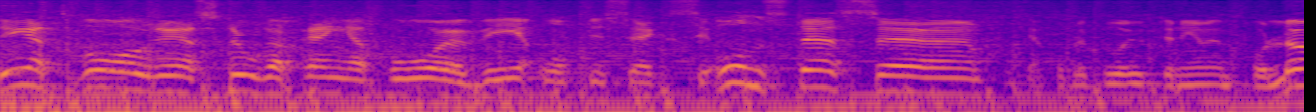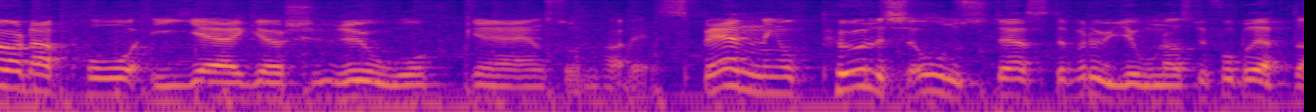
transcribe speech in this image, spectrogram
Det var eh, stora pengar på V86 i onsdags. Det kanske blir bra utdelning på lördag på Jägersro. Och eh, en som hade spänning och puls onsdags, det var du Jonas. Du får berätta.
